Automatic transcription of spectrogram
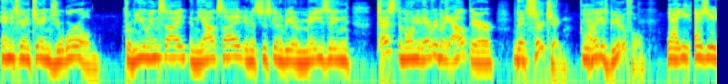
and it's going to change your world from you inside and the outside, and it's just going to be an amazing testimony to everybody out there that's searching. I think it's beautiful. Yeah, you, as you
